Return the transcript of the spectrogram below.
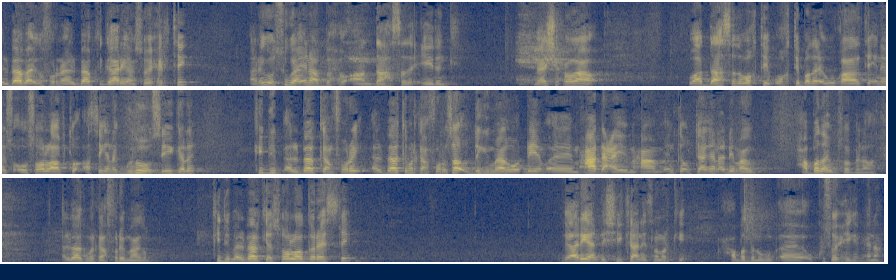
albaabaa iga furnay albaabka gaarigaan soo xirtay anigoo sugaa inaa baxo aan daahsaday ciidankii meesha xoogaa waa daahsaday waqti waqti badan igu qaadatay inay oo soo laabto asigana gudahoo sii galay. Kadib albaabkaan furay albaabka markaan furo saa u degi maago dhihi maxaa dhacay maxaa inta u taagana dhihi maago xabada igu soo bilaabatay albaabka markaan furi maago. Kadib albaabkaa soo loo garaystay gaarigaan dhashiikaan isla markii xabadda ku soo xigay micnaha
